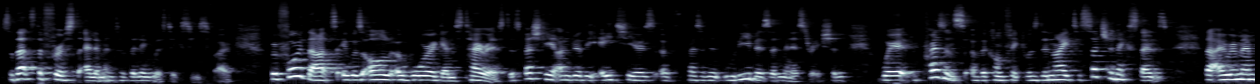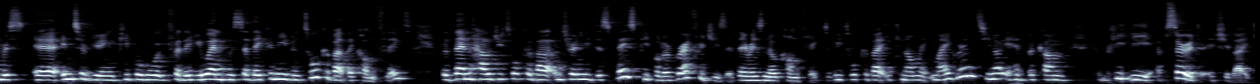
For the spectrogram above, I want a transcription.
So that's the first element of the linguistic ceasefire. Before that, it was all a war against terrorists, especially under the eight years of President Uribe's administration, where the presence of the conflict was denied to such an extent that I remember uh, interviewing people who worked for the UN who said they couldn't even talk about the conflict. But then, how do you talk about internally displaced people or refugees if there is no conflict? Do we talk about economic migrants? You know, it had become completely absurd, if you like.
